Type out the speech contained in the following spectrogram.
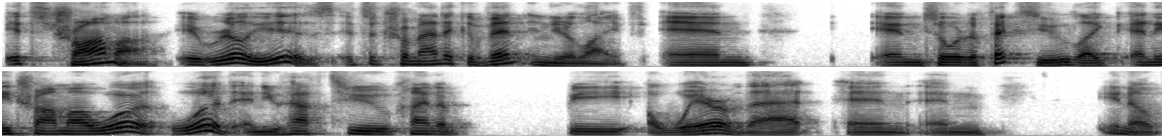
it's trauma. It really is. It's a traumatic event in your life. And and so it affects you like any trauma would would. And you have to kind of be aware of that and and you know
